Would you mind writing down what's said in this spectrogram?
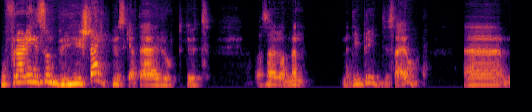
Hvorfor er det ingen som bryr seg? Husker jeg at jeg ropte ut. Og så er det sånn, men, men de brydde seg jo. Uh,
